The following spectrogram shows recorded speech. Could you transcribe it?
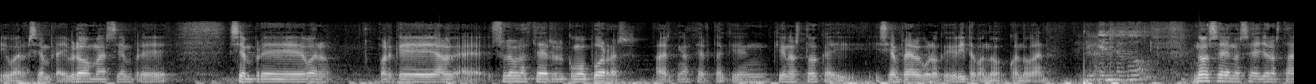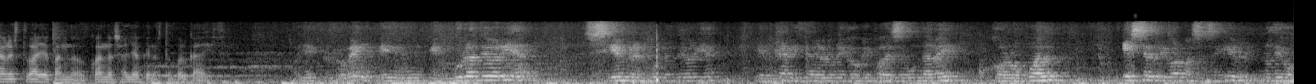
y bueno, siempre hay bromas, siempre, siempre, bueno, porque eh, solemos hacer como porras, a ver quién acierta, quién, quién nos toca y, y siempre hay alguno que grita cuando, cuando gana. No sé, no sé, yo no estaba en el vestuario cuando, cuando salió que nos tocó el Cádiz. Oye, Rubén, en, en pura teoría, siempre en pura teoría, el Cádiz era el único equipo de segunda B, con lo cual es el rival más asequible. No digo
